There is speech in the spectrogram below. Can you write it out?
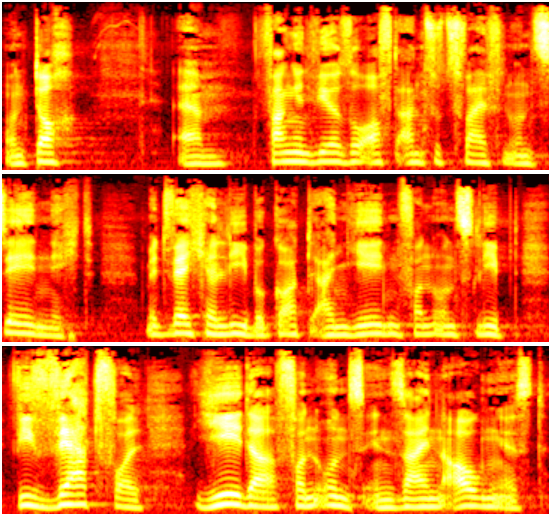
Und doch ähm, fangen wir so oft an zu zweifeln und sehen nicht, mit welcher Liebe Gott einen jeden von uns liebt, wie wertvoll jeder von uns in seinen Augen ist.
